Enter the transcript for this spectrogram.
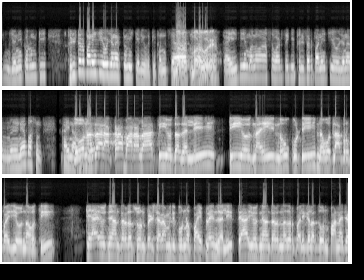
जेणेकरून की फिल्टर पाण्याची योजना तुम्ही केली होती. पण त्या बरो- बरोबर आहे. काही बी मला असं वाटतं की फिल्टर पाण्याची योजना मिळण्यापासून काही दोन नागरिक- हजार अकरा बाराला ती योजना झाली. ती योजना ही नऊ कोटी नव्वद लाख रुपयाची योजना होती. त्या योजनेअंतर्गत सोनपेठ शहरामध्ये पूर्ण पाईपलाईन झाली. त्या योजनेअंतर्गत नगरपालिकेला दोन पाण्याच्या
